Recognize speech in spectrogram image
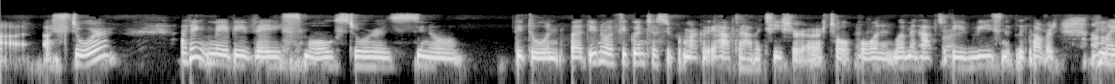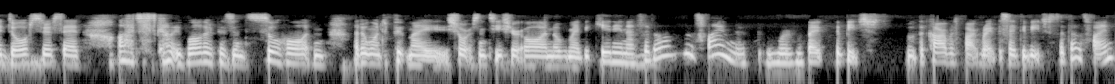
a, a store. I think maybe very small stores, you know, they don't. But you know, if you go into a supermarket, they have to have a t-shirt or a top on, and women have to right. be reasonably covered. And my daughter said, "Oh, I just can't be bothered because it's so hot, and I don't want to put my shorts and t-shirt on over my bikini." And I said, "Oh, that's fine. We're about the beach." The car was parked right beside the beach. I said, that's fine,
